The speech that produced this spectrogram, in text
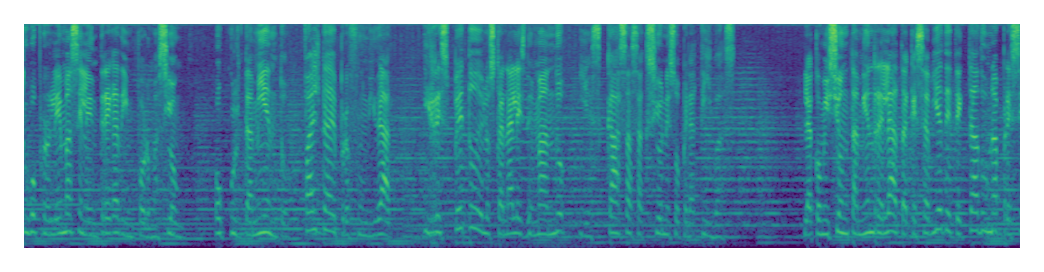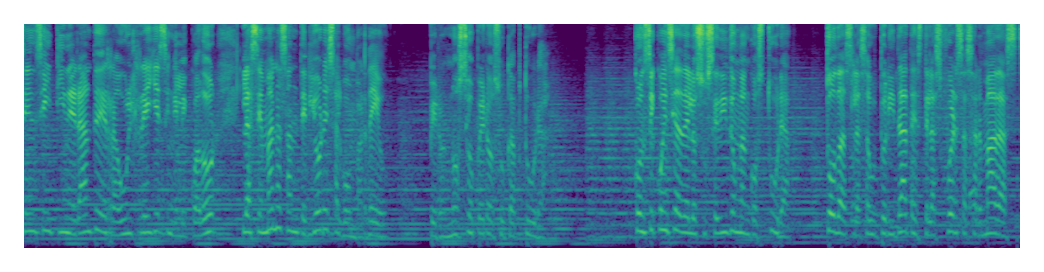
tuvo problemas en la entrega de información, ocultamiento, falta de profundidad, y respeto de los canales de mando y escasas acciones operativas. La comisión también relata que se había detectado una presencia itinerante de Raúl Reyes en el Ecuador las semanas anteriores al bombardeo, pero no se operó su captura. Consecuencia de lo sucedido en Angostura, todas las autoridades de las Fuerzas Armadas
